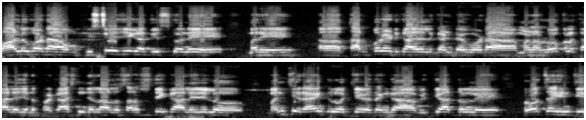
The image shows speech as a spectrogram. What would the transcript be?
వాళ్ళు కూడా హిస్టేజీగా ప్రిస్టేజీగా తీసుకొని మరి కార్పొరేట్ కాలేజీల కంటే కూడా మన లోకల్ కాలేజీని ప్రకాశం జిల్లాలో సరస్వతి కాలేజీలో మంచి ర్యాంకులు వచ్చే విధంగా విద్యార్థుల్ని ప్రోత్సహించి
